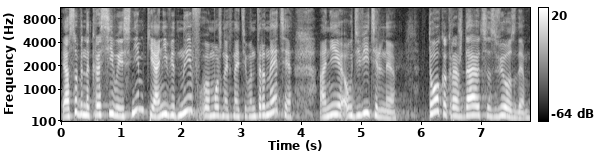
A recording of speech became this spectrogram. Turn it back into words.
И особенно красивые снимки, они видны, можно их найти в интернете, они удивительные то, как рождаются звезды.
